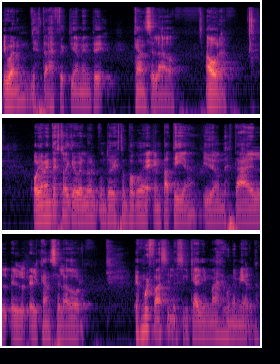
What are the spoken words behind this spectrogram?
y bueno, ya estás efectivamente cancelado. Ahora, Obviamente esto hay que verlo desde el punto de vista un poco de empatía y de dónde está el, cancelador. Es muy fácil decir que alguien más es una mierda.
